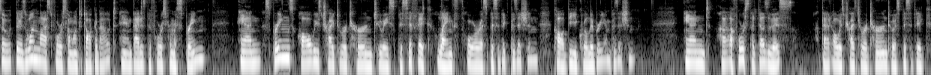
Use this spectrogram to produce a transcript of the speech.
So there's one last force I want to talk about, and that is the force from a spring. And springs always try to return to a specific length or a specific position called the equilibrium position. And uh, a force that does this, that always tries to return to a specific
